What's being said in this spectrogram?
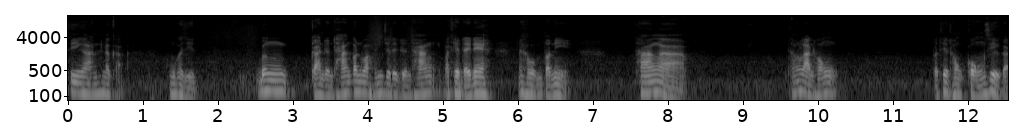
สี่งานแล้วก็ผมก็สิเบิ่งการเดินทางก่อนว่าผมจะได้เดินทางประเทศใดแน่นะครับ ผมตอนนี้ทางอ่าทางร้านของประเทศฮ่องกงสิก็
